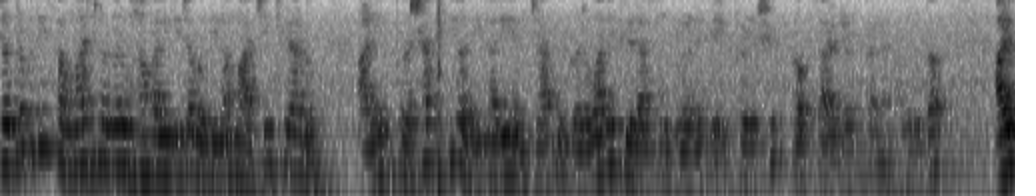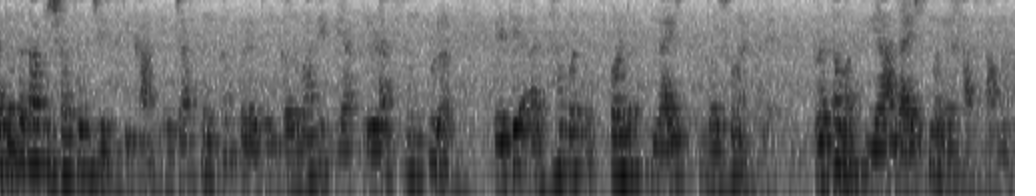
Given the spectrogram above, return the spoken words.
छत्रपती संभाजीनगर महापालिकेच्या वतीनं माजी खेळाडू आणि प्रशासकीय अधिकारी यांच्यात गरवारे क्रीडा संकुलन येथे फ्रेंडशिप कपचं आयोजन करण्यात आलं होतं. आयुक्त तथा प्रशासक जे श्रीकांत यांच्या संकल्पनेतून गरवारे या क्रीडा संकुलन येथे अध्यापत फंड लाईट्स बसवण्यात आले. प्रथमच या लाईट्समध्ये हा सामना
